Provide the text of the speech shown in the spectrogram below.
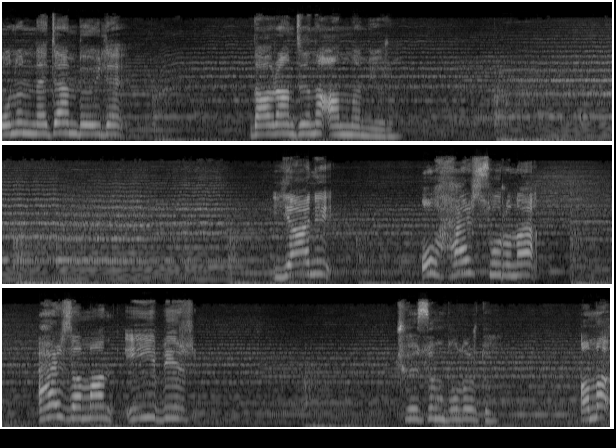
Onun neden böyle davrandığını anlamıyorum. Yani o her soruna her zaman iyi bir çözüm bulurdu. Ama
